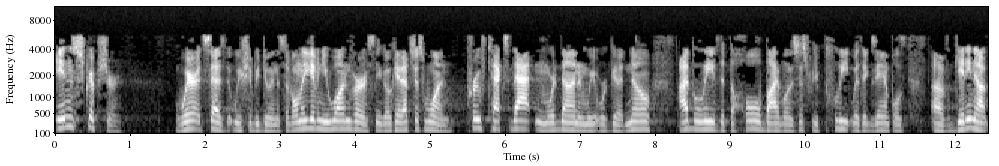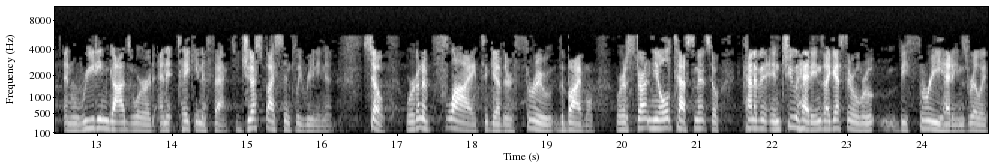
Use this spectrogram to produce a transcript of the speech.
in Scripture where it says that we should be doing this? I've only given you one verse, and you go, okay, that's just one. Proof text that, and we're done, and we, we're good. No, I believe that the whole Bible is just replete with examples of getting up and reading God's Word and it taking effect just by simply reading it. So, we're going to fly together through the Bible. We're going to start in the Old Testament, so kind of in two headings. I guess there will be three headings, really.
